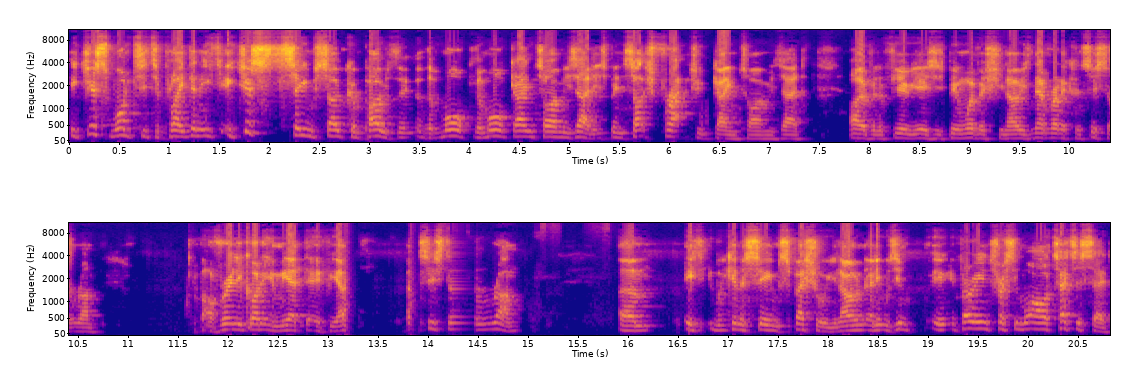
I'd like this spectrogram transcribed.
he just wanted to play. Then he, he just seems so composed. The, the, more the more game time he's had, it's been such fractured game time he's had over the few years he's been with us. You know, he's never had a consistent run. But I've really got it in my head that if he had a consistent run, um, it, we're going to see him special. You know, and, and it was in, it, very interesting what Arteta said.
